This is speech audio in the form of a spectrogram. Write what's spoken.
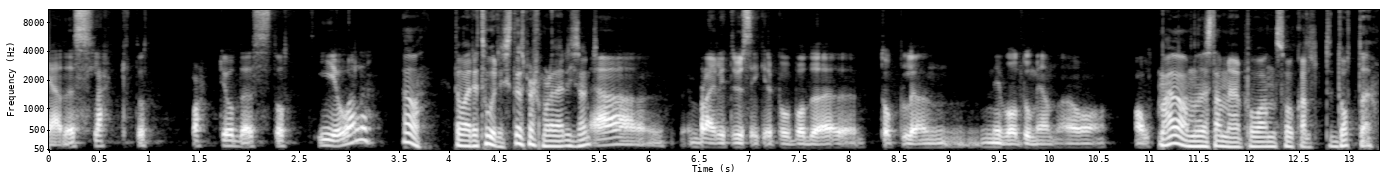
er det slack.bartjodes.io eller? Ja. Det var retorisk, det spørsmålet der, ikke sant? Ja, blei litt usikker på både toppnivådomene og alt. Nei da, men det stemmer på en såkalt dotte.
